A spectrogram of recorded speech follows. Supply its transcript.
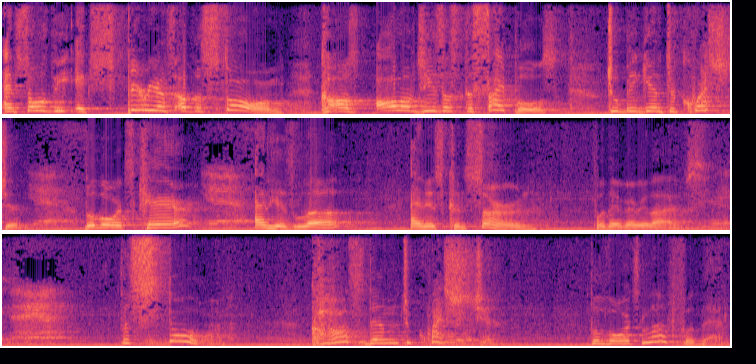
And so the experience of the storm caused all of Jesus' disciples to begin to question yes. the Lord's care yes. and his love and his concern for their very lives. Amen. The storm caused them to question the Lord's love for them.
